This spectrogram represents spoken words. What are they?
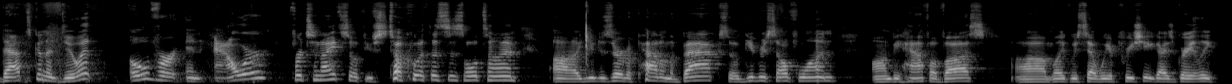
that's going to do it. Over an hour for tonight. So if you've stuck with us this whole time, uh, you deserve a pat on the back. So give yourself one on behalf of us. Um, like we said, we appreciate you guys greatly.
